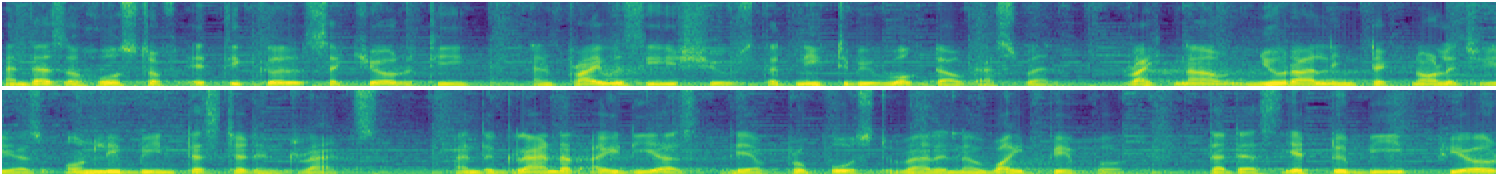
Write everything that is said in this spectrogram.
And there's a host of ethical, security, and privacy issues that need to be worked out as well. Right now, Neuralink technology has only been tested in rats, and the grander ideas they have proposed were in a white paper that has yet to be peer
